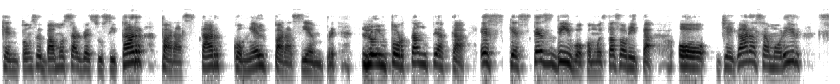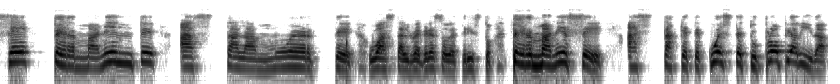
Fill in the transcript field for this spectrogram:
que entonces vamos a resucitar para estar con Él para siempre. Lo importante acá es que estés vivo como estás ahorita o llegaras a morir, sé permanente hasta la muerte o hasta el regreso de Cristo. Permanece hasta que te cueste tu propia vida,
